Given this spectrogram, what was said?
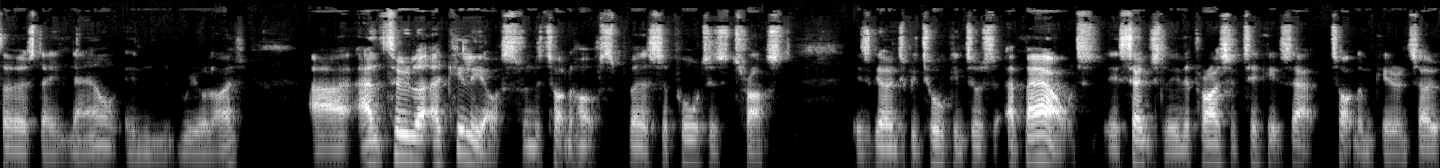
Thursday now in real life. Uh, and Thula Achilleos from the Tottenham Hotspur Supporters Trust is going to be talking to us about essentially the price of tickets at Tottenham, Kieran. So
